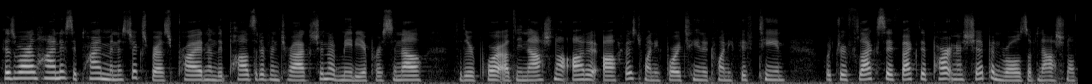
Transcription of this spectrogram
His Royal Highness the Prime Minister expressed pride in the positive interaction of media personnel to the report of the National Audit Office 2014 to 2015, which reflects the effective partnership and roles of national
